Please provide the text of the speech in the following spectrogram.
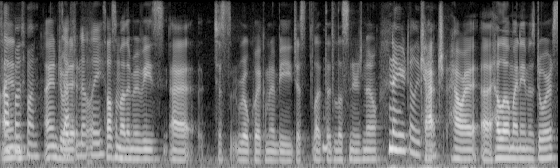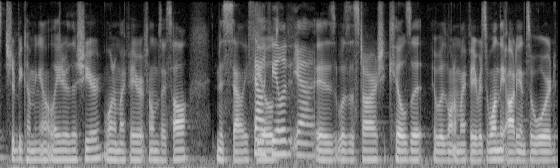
South by was fun. I enjoyed Definitely. it. Saw some other movies. Uh, just real quick, I'm gonna be just let the listeners know. No, you're totally fine. Catch how I. Uh, Hello, my name is Doris. Should be coming out later this year. One of my favorite films I saw. Miss Sally Field. Sally Field, yeah. Is was the star. She kills it. It was one of my favorites. It won the audience award.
